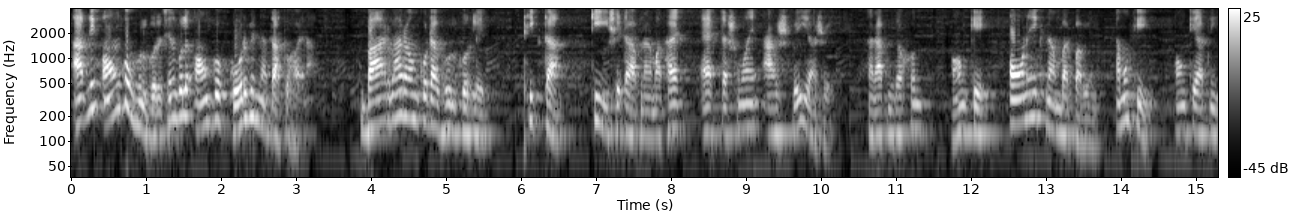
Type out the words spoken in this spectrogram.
আপনি অঙ্ক ভুল করেছেন বলে অঙ্ক করবেন না, তা তো হয় না। বারবার অঙ্কটা ভুল করলে ঠিকটা কি সেটা আপনার মাথায় একটা সময় আসবেই আসবে। আর আপনি তখন অঙ্কে অনেক নাম্বার পাবেন, এমনকি অঙ্কে আপনি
